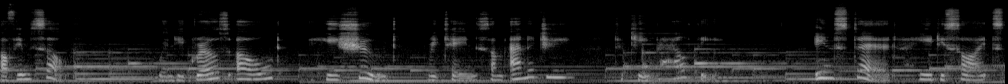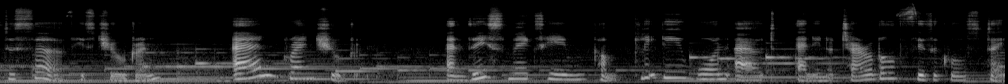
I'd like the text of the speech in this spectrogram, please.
of himself. When he grows old, he should retain some energy to keep healthy. Instead, he decides to serve his children and grandchildren, and this makes him completely worn out and in a terrible physical state.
